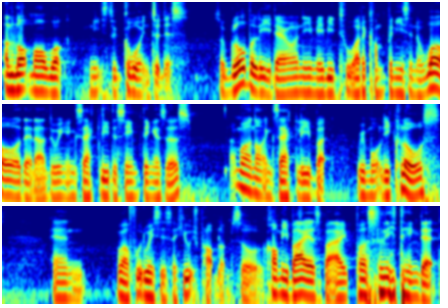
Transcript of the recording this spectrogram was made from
a lot more work needs to go into this. So globally, there are only maybe two other companies in the world that are doing exactly the same thing as us. Well, not exactly, but remotely close. And well, food waste is a huge problem. So call me biased, but I personally think that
